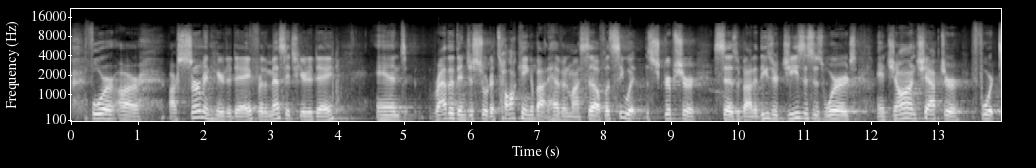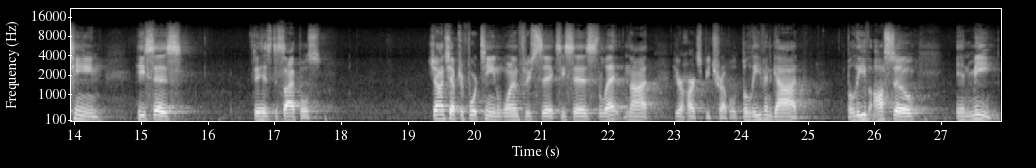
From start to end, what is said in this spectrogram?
for our, our sermon here today, for the message here today. And rather than just sort of talking about heaven myself, let's see what the scripture says about it. These are Jesus' words in John chapter 14. He says to his disciples, John chapter 14, 1 through 6, he says, Let not your hearts be troubled. Believe in God. Believe also in me.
